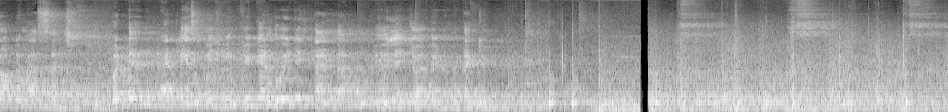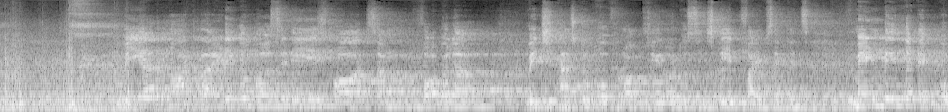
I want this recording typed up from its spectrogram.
Problem as such. But then at least if we, we can do it in tandem, we will enjoy better. Thank you. We are not riding a Mercedes or some formula which has to go from 0 to 60 in 5 seconds. Maintain the tempo.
